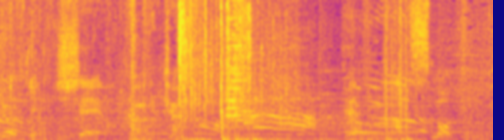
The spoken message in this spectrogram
You're getting shelled. Smoking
